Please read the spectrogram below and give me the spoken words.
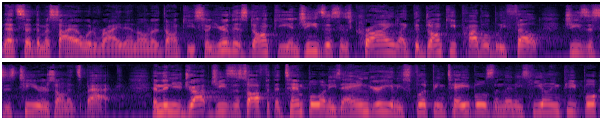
that said the Messiah would ride in on a donkey. So you're this donkey, and Jesus is crying like the donkey probably felt Jesus' tears on its back. And then you drop Jesus off at the temple, and he's angry, and he's flipping tables, and then he's healing people.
